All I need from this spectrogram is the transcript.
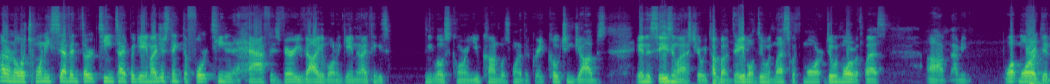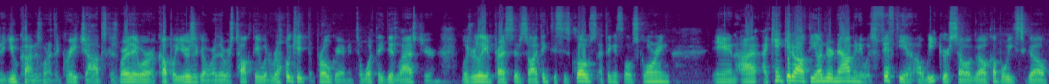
I don't know, a 27-13 type of game. I just think the 14 and a half is very valuable in a game that I think is low scoring. UConn was one of the great coaching jobs in the season last year. We talked about Daboll doing less with more, doing more with less. Um, I mean, what Mora did at UConn is one of the great jobs because where they were a couple years ago, where there was talk they would relegate the program into what they did last year, was really impressive. So I think this is close. I think it's low scoring, and I, I can't get out the under now. I mean, it was 50 a week or so ago, a couple weeks ago.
